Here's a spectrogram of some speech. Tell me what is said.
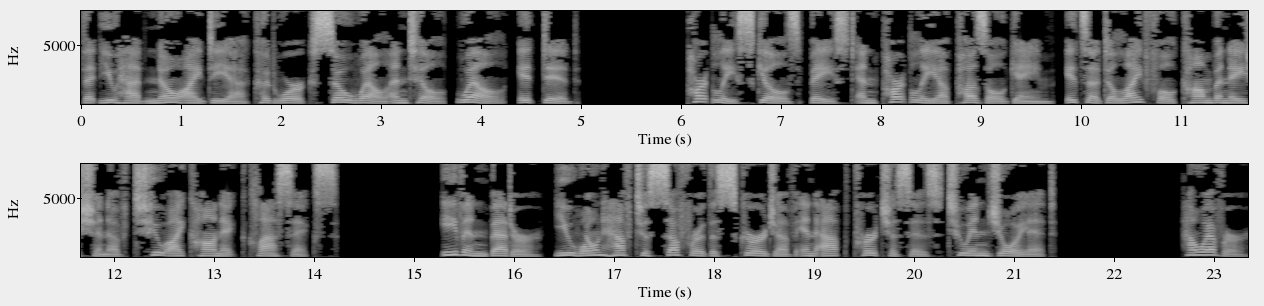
that you had no idea could work so well until, well, it did. Partly skills-based and partly a puzzle game, it's a delightful combination of two iconic classics. Even better, you won't have to suffer the scourge of in-app purchases to enjoy it. However,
